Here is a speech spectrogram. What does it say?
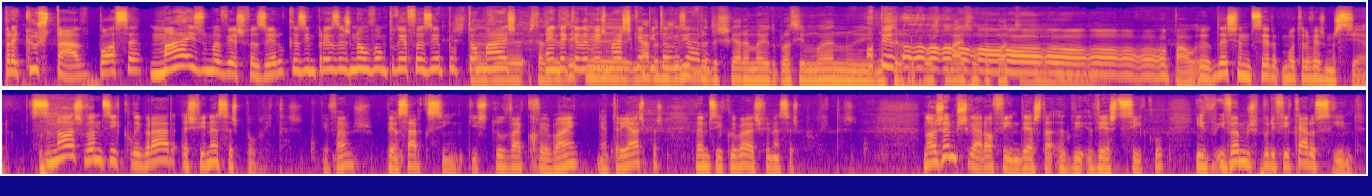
para que o Estado possa mais uma vez fazer o que as empresas não vão poder fazer porque estão mais, Estás a ainda cada vez mais capitalizadas. de chegar a meio do próximo ano e Oh, Pedro, oh, oh, mais um oh, pacote de... oh, Paulo, deixa-me ser outra vez merceeiro. Se nós vamos equilibrar as finanças públicas, e vamos pensar que sim, que isto tudo vai correr bem, entre aspas, vamos equilibrar as finanças públicas. Nós vamos chegar ao fim desta, de- deste ciclo e, e vamos verificar o seguinte:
